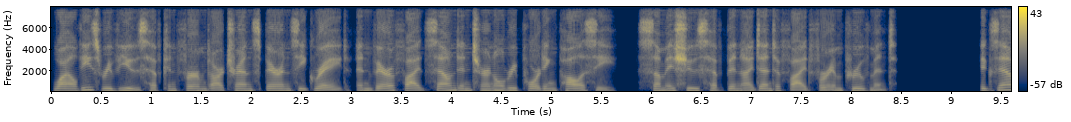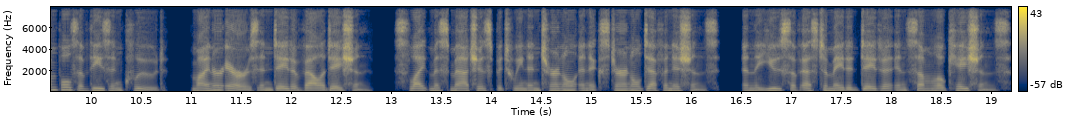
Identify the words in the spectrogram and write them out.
While these reviews have confirmed our transparency grade and verified sound internal reporting policy, some issues have been identified for improvement. Examples of these include, minor errors in data validation, slight mismatches between internal and external definitions, and the use of estimated data in some locations.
